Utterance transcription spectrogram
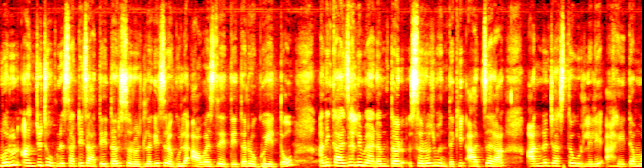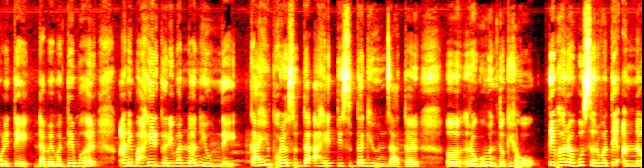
म्हणून अंजू झोपण्यासाठी जाते. तर सरोज लगेच रघुला आवाज देते. तर रघू येतो. आणि काय झाले मॅडम? तर सरोज म्हणते की आज जरा अन्न जास्त उरलेले आहे. त्यामुळे ते डब्यामध्ये भर आणि बाहेर गरिबांना नेऊन दे. काही फळंसुद्धा आहेत ती सुद्धा घेऊन जा. तर रघू रघु म्हणतो की हो. तेव्हा रघु सर्व ते अन्न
